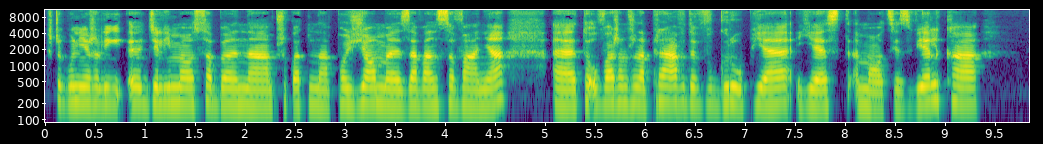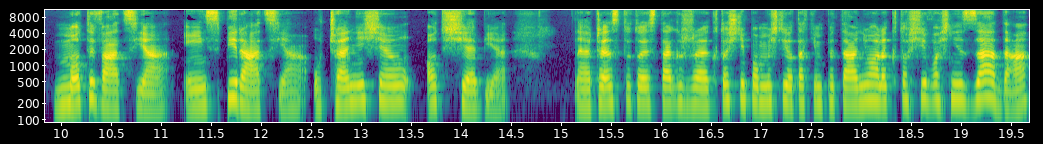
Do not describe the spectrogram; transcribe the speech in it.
szczególnie jeżeli e, dzielimy osoby na przykład na poziomy zaawansowania, to uważam, że naprawdę w grupie jest moc, jest wielka motywacja, inspiracja, uczenie się od siebie. E, często to jest tak, że ktoś nie pomyśli o takim pytaniu, ale ktoś je właśnie zada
